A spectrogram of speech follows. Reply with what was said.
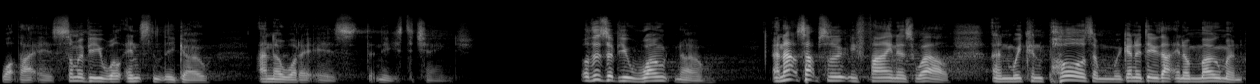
what that is. Some of you will instantly go, I know what it is that needs to change. Others of you won't know and that's absolutely fine as well. And we can pause, and we're going to do that in a moment,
